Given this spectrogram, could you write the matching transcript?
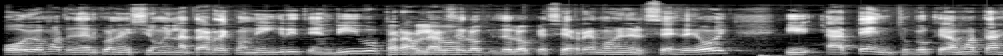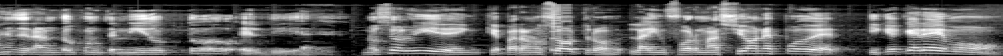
Hoy vamos a tener conexión en la tarde con Ingrid en vivo para hablar De, lo, de lo que cerremos en el CES de hoy. Y atentos, porque vamos a estar generando contenido todo el día. No se olviden que para nosotros la información es poder. ¿Y qué queremos?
